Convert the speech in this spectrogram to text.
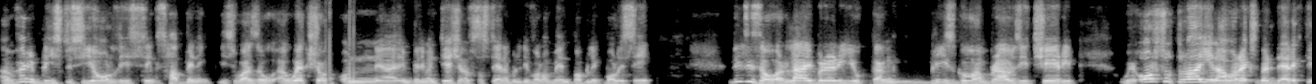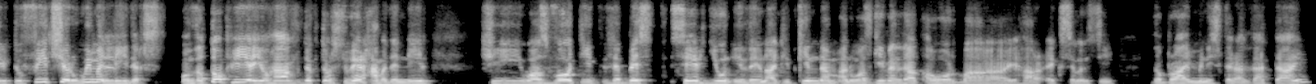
I'm very pleased to see all these things happening. This was a, a workshop on uh, implementation of sustainable development public policy. This is our library. You can please go and browse it, share it. We also try in our expert directive to feature women leaders. On the top here, you have Dr. Suhair Hamad Nil. She was voted the best surgeon in the United Kingdom and was given that award by Her Excellency, the Prime Minister at that time,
